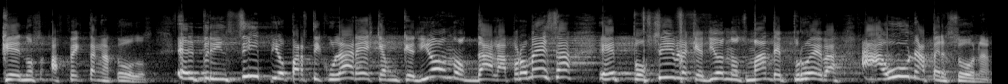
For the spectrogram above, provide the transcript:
que nos afectan a todos. El principio particular es que aunque Dios nos da la promesa, es posible que Dios nos mande pruebas a una persona.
